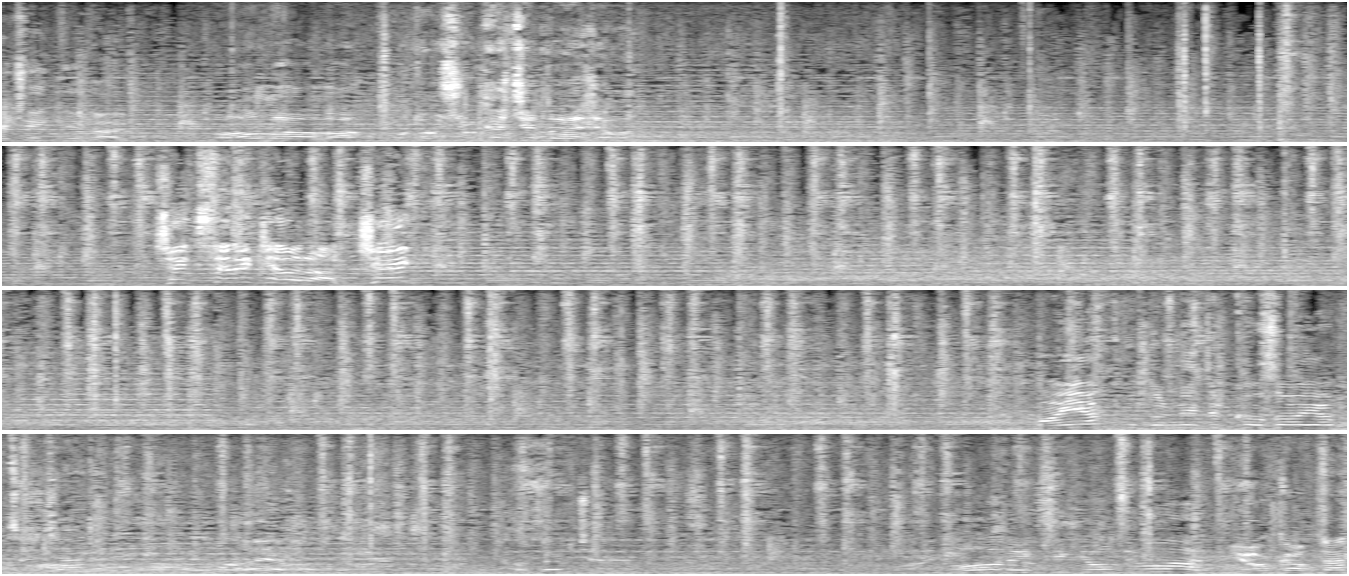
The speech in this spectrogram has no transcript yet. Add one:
Kenara çekiyor galiba. Allah Allah. Otobüsü mü kaçırdılar acaba? Çeksene kenara çek. Manyak mıdır nedir kaza yaptıracak? Oğlum eksik yolcu mu var? Yok kaptan.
